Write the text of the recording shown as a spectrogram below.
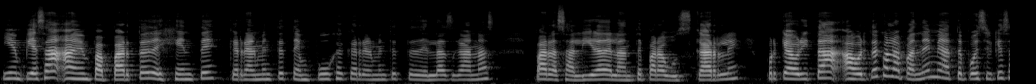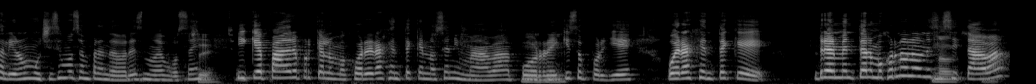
y empieza a empaparte de gente que realmente te empuje, que realmente te dé las ganas para salir adelante, para buscarle, porque ahorita, ahorita con la pandemia te puedo decir que salieron muchísimos emprendedores nuevos, ¿eh? Sí. Y qué padre porque a lo mejor era gente que no se animaba por. X o por Y, o era gente que realmente a lo mejor no lo necesitaba,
